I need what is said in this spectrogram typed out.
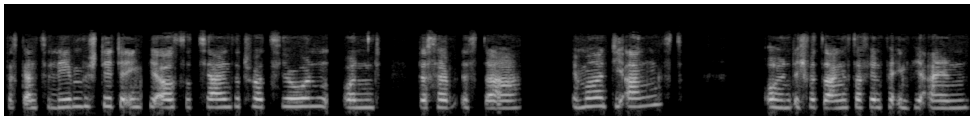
das ganze Leben besteht ja irgendwie aus sozialen Situationen und deshalb ist da immer die Angst. Und ich würde sagen, es ist auf jeden Fall irgendwie ein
